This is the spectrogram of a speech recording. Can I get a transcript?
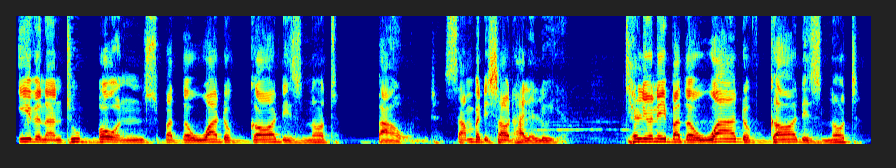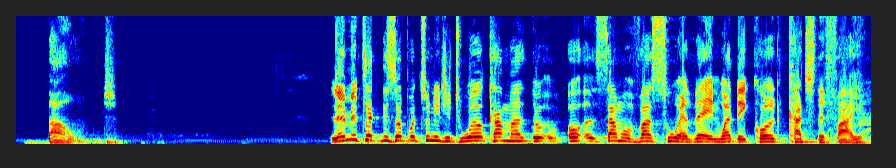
even unto bonds, but the word of God is not bound. Somebody shout hallelujah. Tell your neighbor, the word of God is not bound. Let me take this opportunity to welcome uh, uh, uh, some of us who were there in what they called Catch the Fire.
